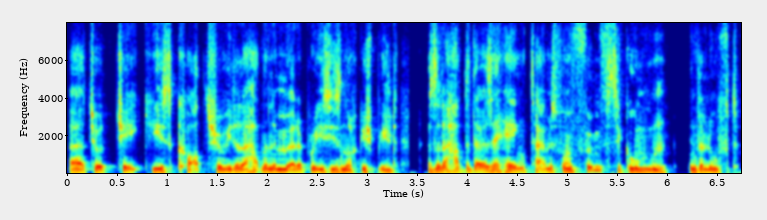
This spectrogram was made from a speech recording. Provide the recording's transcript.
äh, Joe Jakey Scott schon wieder, der hat eine Murder Preseason noch gespielt. Also der hatte teilweise Hangtimes von fünf Sekunden in der Luft.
